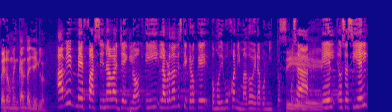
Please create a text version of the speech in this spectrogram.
Pero me encanta Jake Long. A mí me fascinaba Jake Long y la verdad es que creo que como dibujo animado era bonito. Sí. O sea, él, o sea, si él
